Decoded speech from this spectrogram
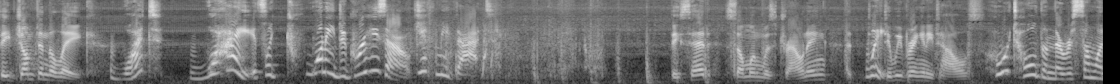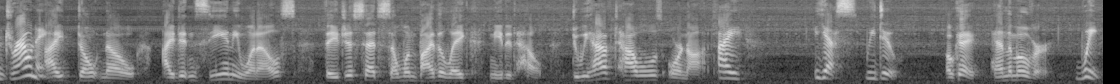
They jumped in the lake. What? Why? It's like 20 degrees out. Give me that! They said someone was drowning. Uh, Wait. Did we bring any towels? Who told them there was someone drowning? I don't know. I didn't see anyone else. They just said someone by the lake needed help. Do we have towels or not? I. Yes, we do. Okay, hand them over. Wait,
